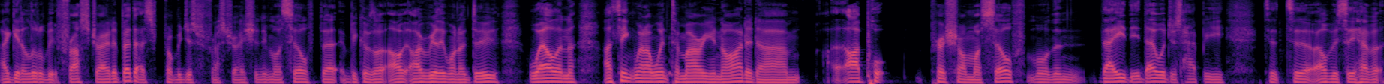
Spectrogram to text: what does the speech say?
I get a little bit frustrated, but that's probably just frustration in myself, but because I, I really want to do well. And I think when I went to Murray United, um, I I put pressure on myself more than they did. They were just happy to, to obviously have a,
